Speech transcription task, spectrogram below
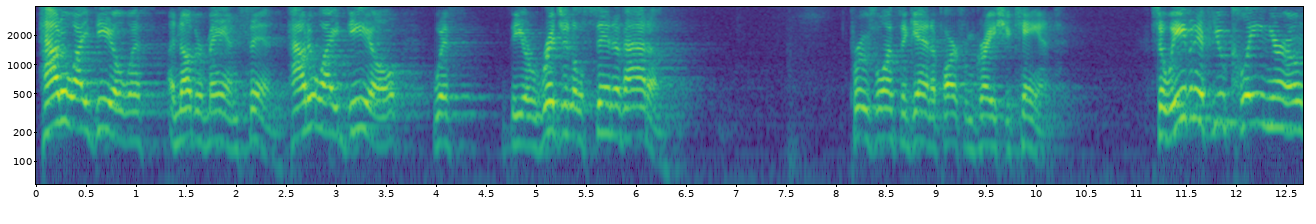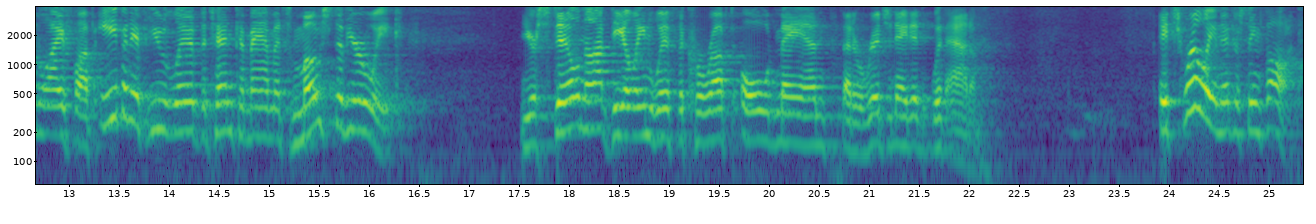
How do I deal with another man's sin? How do I deal with the original sin of Adam? Proves once again, apart from grace, you can't. So even if you clean your own life up, even if you live the Ten Commandments most of your week, you're still not dealing with the corrupt old man that originated with Adam. It's really an interesting thought.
